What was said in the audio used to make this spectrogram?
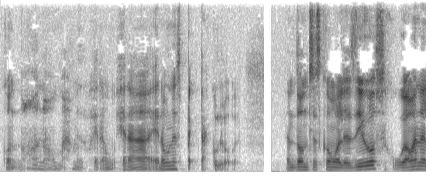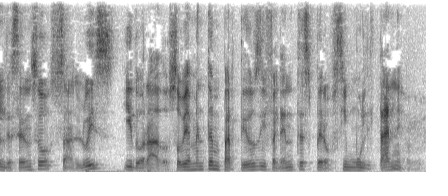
Con, no, no, mames, era, era, un espectáculo, güey. Entonces, como les digo, se jugaban el descenso San Luis y Dorados. Obviamente en partidos diferentes, pero simultáneos, güey.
